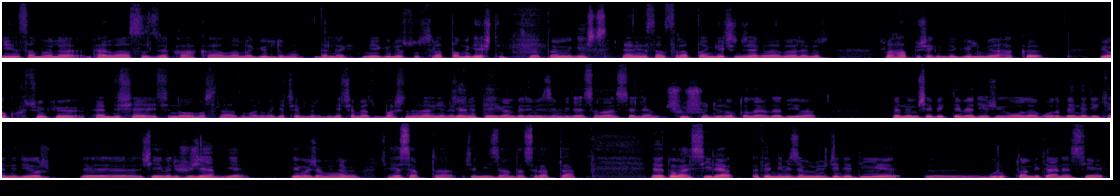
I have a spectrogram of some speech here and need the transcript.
bir insan böyle pervasızca kahkahalarla güldü mü derler ki niye gülüyorsun sırattan mı geçtin? Sırattan mı geçtin? Yani insan sırattan geçinceye kadar böyle bir rahat bir şekilde gülmeye hakkı yok. Çünkü endişe içinde olması lazım. Acaba geçebilir mi geçemez mi başına neler gelir Yani diye. Peygamberimizin bile sallallahu aleyhi ve sellem şu şu diyor noktalarda diyor benden bir şey bekleme diyor. Çünkü o da, o da ben de diyor kendi diyor e, şeyime düşeceğim diye. Değil mi hocam o? Evet. işte hesapta, işte mizanda, sıratta. E, dolayısıyla Efendimizin müjdelediği e, gruptan bir tanesi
